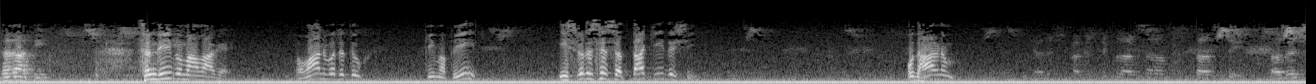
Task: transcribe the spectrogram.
ददाति। सन्दीप महाभागे भवान् वदतु किमपि उदाहरणं प्राकृतिक पदार्थानां सत्ता तादृश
